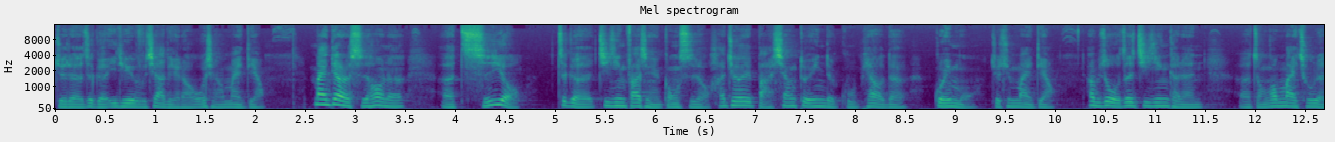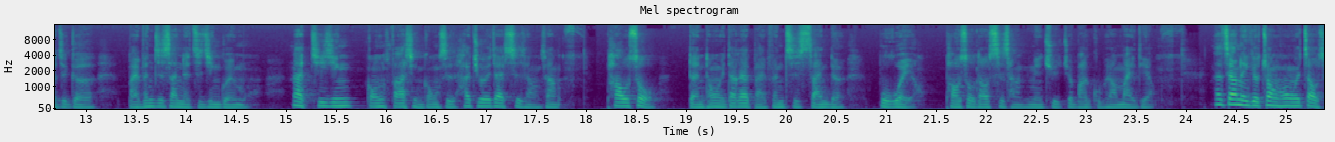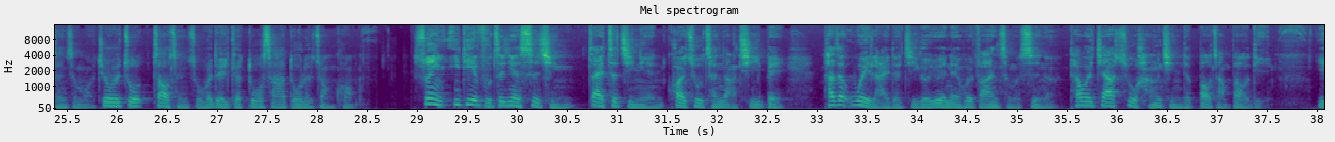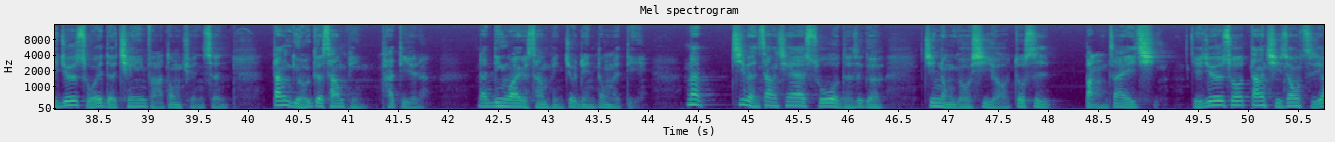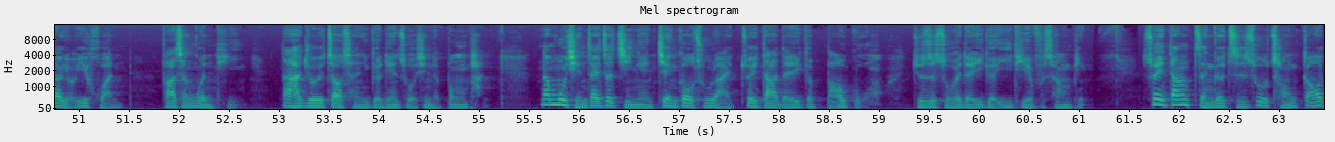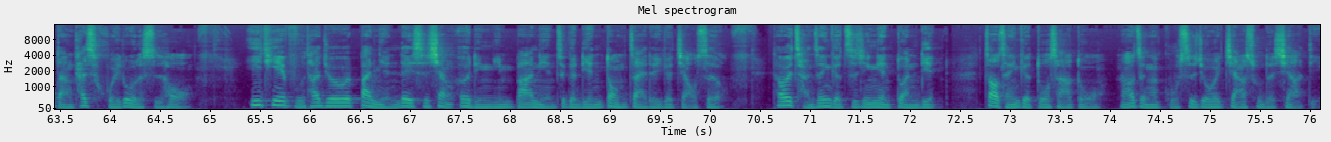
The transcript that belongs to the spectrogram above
觉得这个 ETF 下跌了，我想要卖掉，卖掉的时候呢？呃，持有这个基金发行的公司哦，它就会把相对应的股票的规模就去卖掉。他比如说，我这基金可能呃总共卖出了这个百分之三的资金规模，那基金公发行公司它就会在市场上抛售等同于大概百分之三的部位哦，抛售到市场里面去，就把股票卖掉。那这样的一个状况会造成什么？就会做造成所谓的一个多杀多的状况。所以 ETF 这件事情在这几年快速成长七倍。它在未来的几个月内会发生什么事呢？它会加速行情的暴涨暴跌，也就是所谓的牵引法动全身。当有一个商品它跌了，那另外一个商品就联动了跌。那基本上现在所有的这个金融游戏哦，都是绑在一起。也就是说，当其中只要有一环发生问题，那它就会造成一个连锁性的崩盘。那目前在这几年建构出来最大的一个包裹，就是所谓的一个 ETF 商品。所以，当整个指数从高档开始回落的时候，ETF 它就会扮演类似像二零零八年这个联动债的一个角色，它会产生一个资金链断裂，造成一个多杀多，然后整个股市就会加速的下跌。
